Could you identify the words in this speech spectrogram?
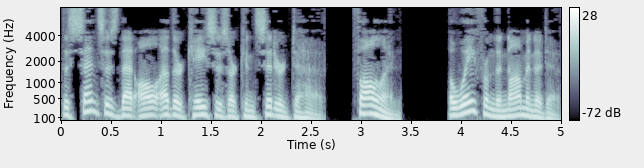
The sense is that all other cases are considered to have fallen away from the nominative.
